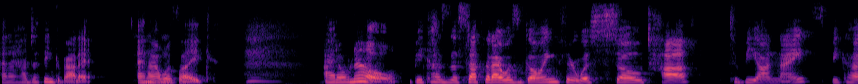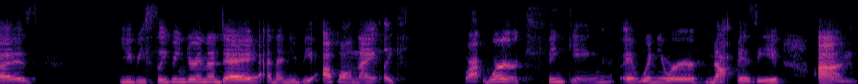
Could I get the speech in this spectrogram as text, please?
And I had to think about it. And I was like, I don't know because the stuff that I was going through was so tough to be on nights because you'd be sleeping during the day and then you'd be up all night like at work thinking when you were not busy um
